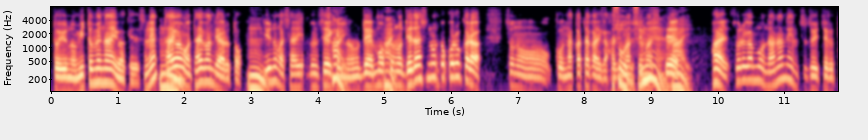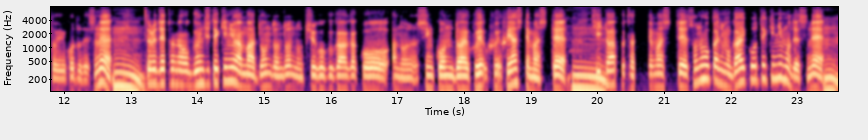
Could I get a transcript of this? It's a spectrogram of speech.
というのを認めないわけですね、うん、台湾は台湾であるというのが蔡英文政権なので、もうその出だしのところから、そのこう仲違いが始まってまして。はい、それがもう7年続いてるということですね。うん、それでその軍事的にはまあどんどんどんどん中国側がこうあの侵攻の度合いを増やしてまして、うん、ヒートアップさせてまして、その他にも外交的にもですね、うん、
